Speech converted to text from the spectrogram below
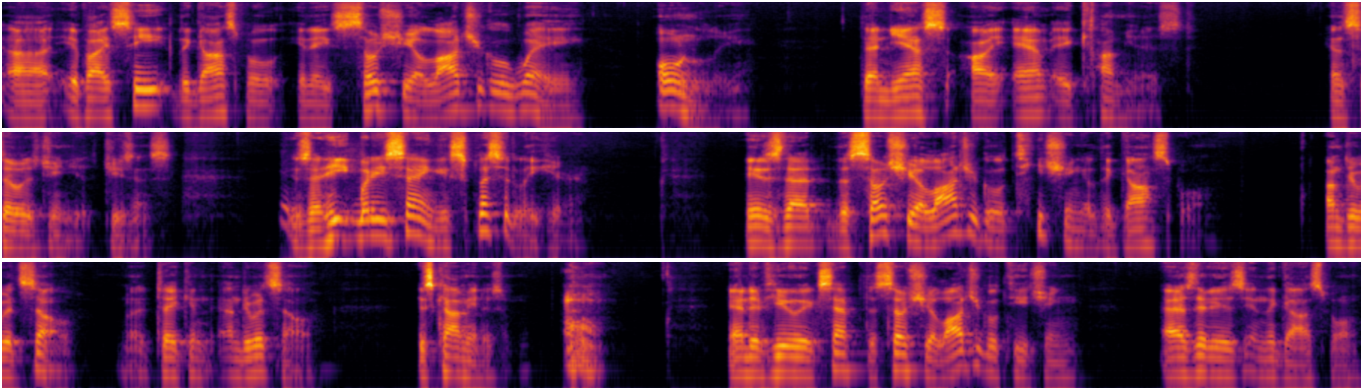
uh, if I see the gospel in a sociological way only, then yes, I am a communist. And so is Jesus is that he, what he's saying explicitly here is that the sociological teaching of the gospel unto itself, uh, taken unto itself, is communism. and if you accept the sociological teaching as it is in the gospel,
